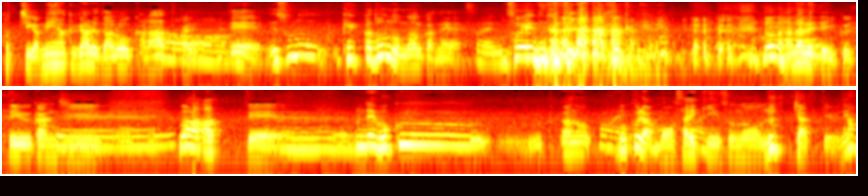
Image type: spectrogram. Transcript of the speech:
こっちが迷惑があるだろうからとか言ってでその結果どんどんなんかね疎遠に。なっていくっていうかなんかねどんどん離れていくっていう感じはあってで僕あの、はい。僕らも最近はそのルッチャっていうねあ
